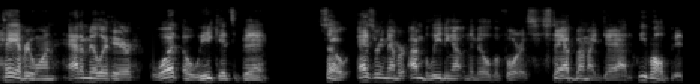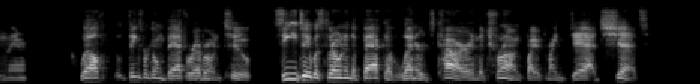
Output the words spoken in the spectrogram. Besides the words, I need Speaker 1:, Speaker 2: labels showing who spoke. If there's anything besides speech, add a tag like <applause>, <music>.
Speaker 1: Hey everyone, Adam Miller here. What a week it's been. So, as you remember, I'm bleeding out in the middle of a forest, stabbed by my dad. We've all been there. Well, things were going bad for everyone too. CJ was thrown in the back of Leonard's car in the trunk by my dad, shit.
